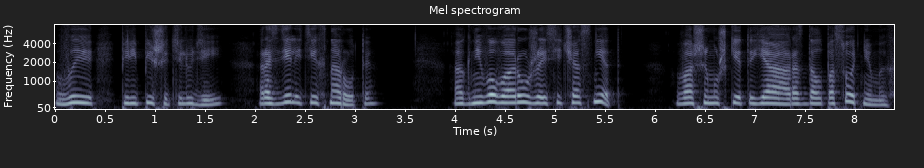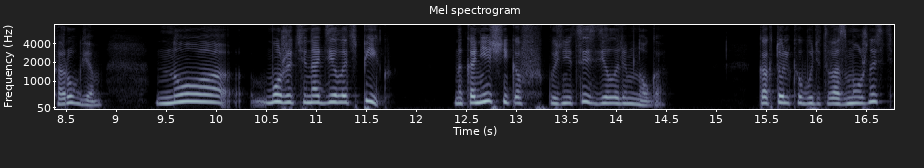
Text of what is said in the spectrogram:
Вы перепишете людей, разделите их на роты. Огневого оружия сейчас нет. Ваши мушкеты я раздал по сотням и хоругвям, но можете наделать пик. Наконечников кузнецы сделали много. Как только будет возможность,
